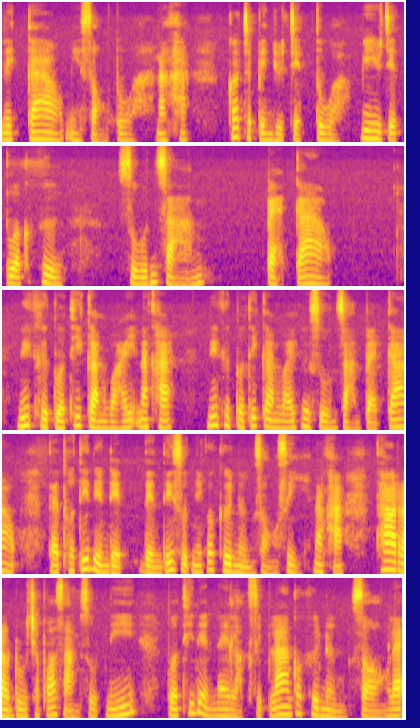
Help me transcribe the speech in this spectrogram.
เลข 9 มี 2 ตัวนะคะ ก็จะเป็นอยู่ 7 ตัว มีอยู่ 7 ตัวก็คือ 0 3 8 9 นี่คือตัวที่กันไว้นะคะ นี่คือตัวที่กันไว้คือ 0 3 8 9 แต่ตัวที่เด่นเด่นเด่นที่สุดนี้ก็คือ 1 2 4 นะคะ ถ้าเราดูเฉพาะ 3 สูตรนี้ ตัวที่เด่นในหลัก 10 ล่างก็คือ 1 2 และ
